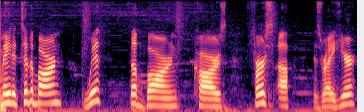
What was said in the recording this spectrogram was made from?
Made it to the barn with the barn cars. First up is right here,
